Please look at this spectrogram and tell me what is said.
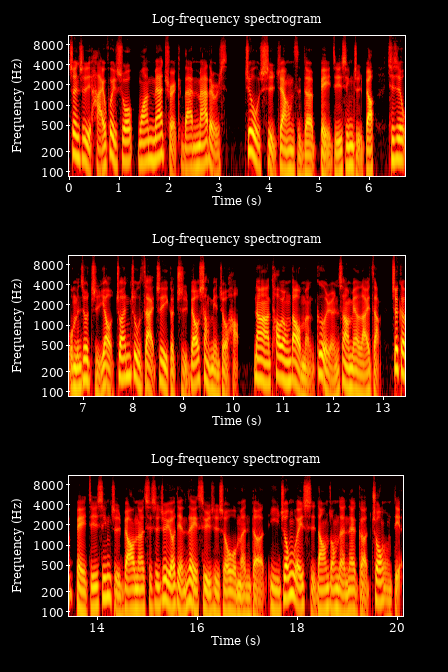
甚至还会说 “one metric that matters”，就是这样子的北极星指标。其实我们就只要专注在这个指标上面就好。那套用到我们个人上面来讲。这个北极星指标呢，其实就有点类似于是说我们的以终为始当中的那个终点。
